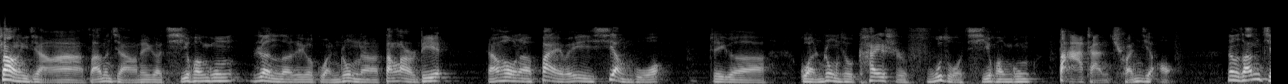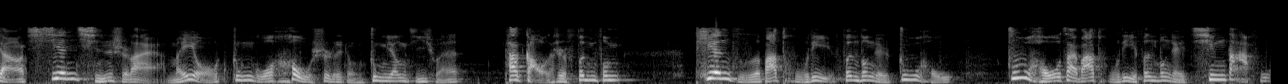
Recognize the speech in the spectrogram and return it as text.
上一讲啊，咱们讲这个齐桓公认了这个管仲呢当二爹，然后呢拜为相国，这个管仲就开始辅佐齐桓公大展拳脚。那么咱们讲先秦时代啊，没有中国后世的这种中央集权，他搞的是分封，天子把土地分封给诸侯，诸侯再把土地分封给卿大夫，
